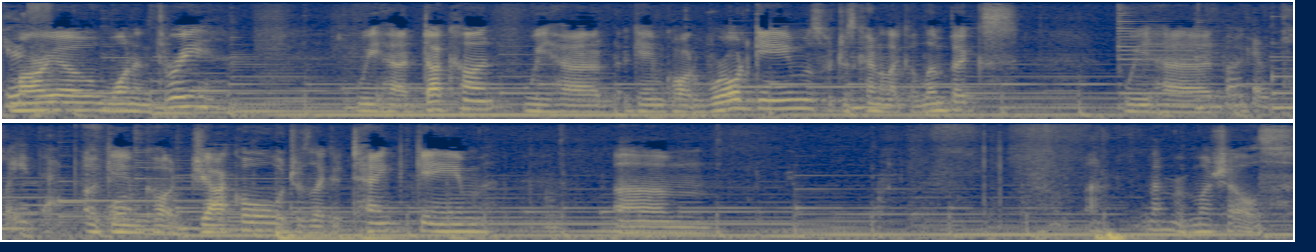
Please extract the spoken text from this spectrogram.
Your- Mario 1 and 3. We had Duck Hunt. We had a game called World Games, which is kind of like Olympics. We I had feel like I've played that before. a game called Jackal, which was like a tank game. Um, I don't remember much else.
